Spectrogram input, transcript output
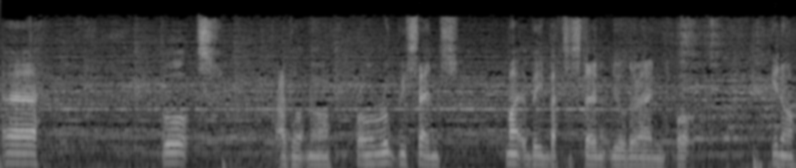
Uh, but I don't know. From a rugby sense, might have been better staying at the other end. But you know,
